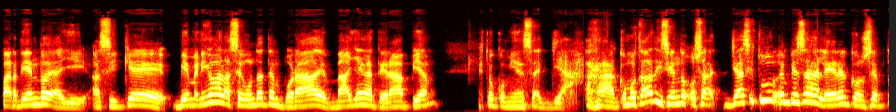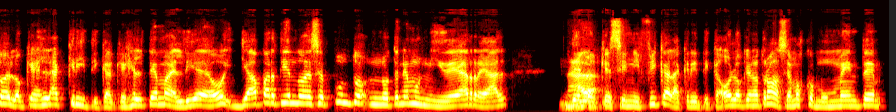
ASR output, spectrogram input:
partiendo de allí. Así que bienvenidos a la segunda temporada de Vayan a Terapia. Esto comienza ya. Ajá, como estaba diciendo, o sea, ya si tú empiezas a leer el concepto de lo que es la crítica, que es el tema del día de hoy, ya partiendo de ese punto no tenemos ni idea real de lo que significa la crítica o lo que nosotros hacemos comúnmente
